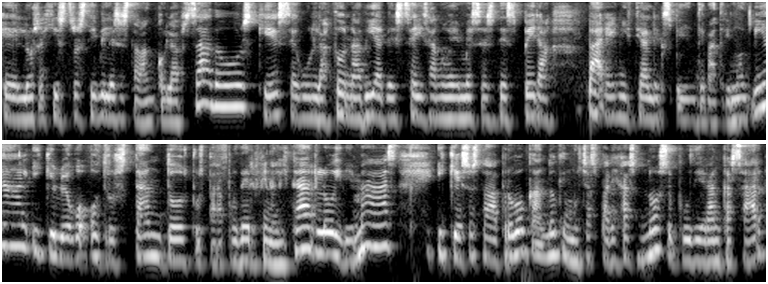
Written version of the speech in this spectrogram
eh, los registros civiles estaban colapsados, que según la zona había de 6 a 9 meses de espera para iniciar el expediente matrimonial y que luego otros tantos pues para poder finalizarlo y demás y que eso estaba provocando que muchas parejas no se pudieran casar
